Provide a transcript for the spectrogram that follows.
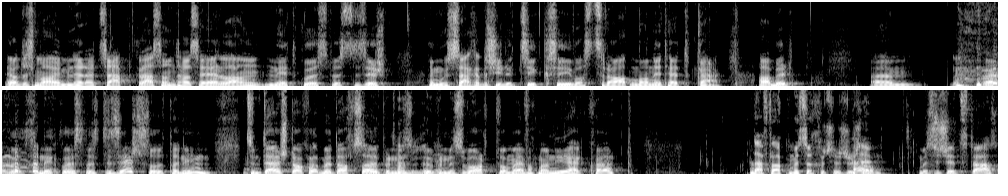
Ich habe das mal in einem Rezept gelesen und habe sehr lange nicht gewusst, was das ist. Ich muss sagen, das war in der Zeit, gewesen, wo es das Rad noch nicht hat gegeben. Aber, ähm, ich habe wirklich nicht gewusst, was das ist, Sultanin. Zum Teil stockelt man doch so über ein, über ein Wort, das man einfach noch nie hat gehört. Da fragt man sich, hey, was ist jetzt das?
